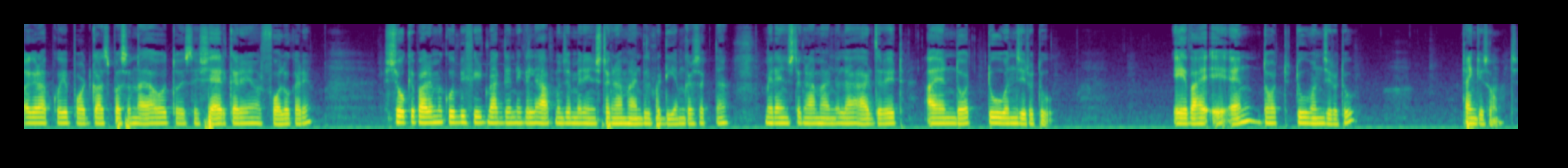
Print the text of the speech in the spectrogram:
अगर आपको ये पॉडकास्ट पसंद आया हो तो इसे शेयर करें और फॉलो करें। शो के बारे में कोई भी फीडबैक देने के लिए आप मुझे मेरे इंस्टाग्राम हैंडल पर डीएम कर सकते हैं। मेरा इंस्टाग्राम हैंडल है at the rate I N dot two one zero two A Y A N dot two one zero two thank you so much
